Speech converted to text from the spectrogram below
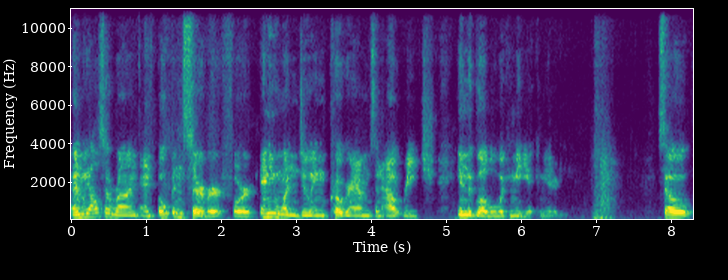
and we also run an open server for anyone doing programs and outreach in the global Wikimedia community. So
